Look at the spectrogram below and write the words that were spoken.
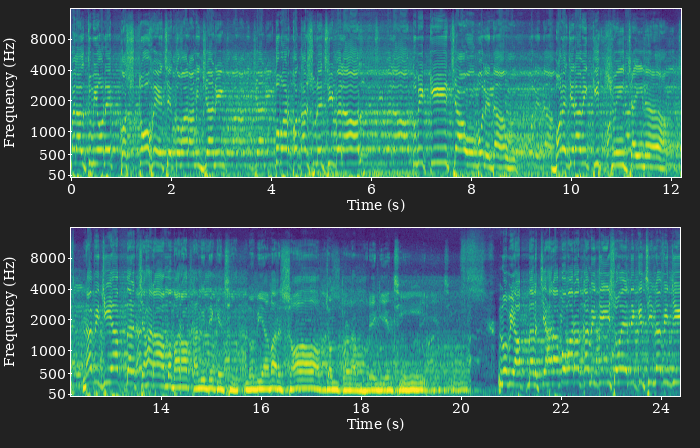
বেলাল তুমি অনেক কষ্ট হয়েছে তোমার আমি জানি তোমার আমি জানি তোমার কথা শুনেছি বেলাল। তুমি কি চাও বলে দাও বলে দাও। বলে যে আমি কিছুই চাই না। নবীজি আপনার চেহারা মোবারক। আমি দেখেছি নবী আমার সব যন্ত্রণা ভরে গিয়েছি। নবী আপনার চেহারা মোবারক, আমি যেই সময় দেখেছি নবীজি,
